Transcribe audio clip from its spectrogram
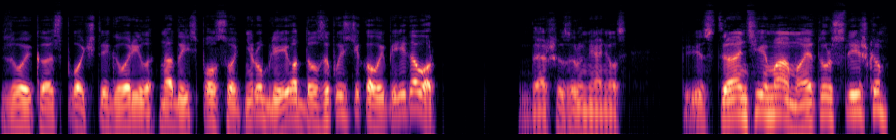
Зойка с почтой говорила, надо из полсотни рублей отдал за пустяковый переговор. Даша зарумянилась. — Перестаньте, мама, это уж слишком.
